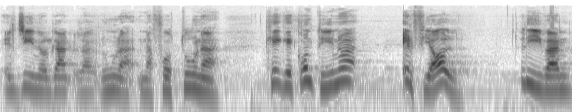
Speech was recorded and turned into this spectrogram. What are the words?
il Gino, una, una fortuna che, che, continua, e il Fiol, l'Ivan,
